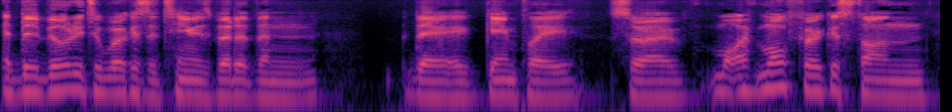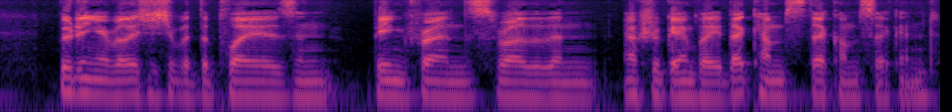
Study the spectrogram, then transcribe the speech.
the ability to work as a team is better than their gameplay. So I've more, I'm more focused on building a relationship with the players and being friends rather than actual gameplay. That comes that comes second.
